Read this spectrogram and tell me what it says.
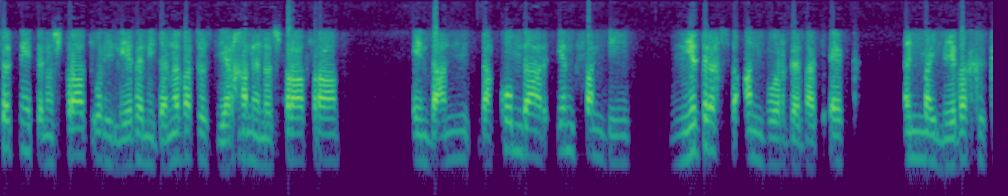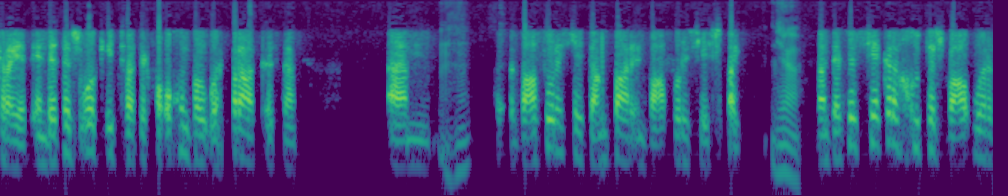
sit net en ons praat oor die lewe en die dinge wat ons deurgaan en ons vra vra en dan dan kom daar een van die nederigste antwoorde wat ek in my lewe gekry het en dit is ook iets wat ek vanoggend wil oor praat is dat ehm um, Mhm. waarvoor is jy dankbaar en waarvoor is jy spyt Ja. want dit is sekere goeders waaroor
